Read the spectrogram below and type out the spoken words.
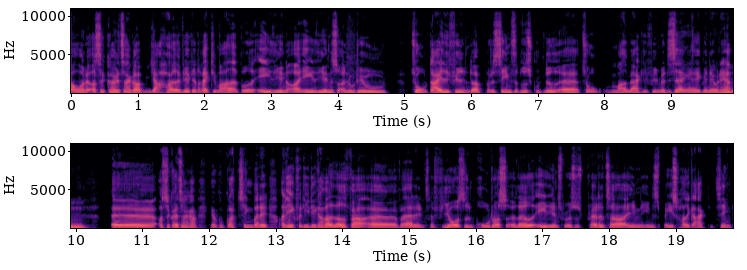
over det, og så kan jeg tænke om, jeg holder virkelig rigtig meget af både Alien og Aliens, og nu er det jo to dejlige film, der på det seneste er blevet skudt ned af to meget mærkelige filmatiseringer, jeg ikke vil nævne her. Mm-hmm. Øh, og så kunne jeg tænke, jeg kunne godt tænke mig det. Og det er ikke fordi, det ikke har været lavet før. Øh, hvad er det, 3-4 år siden Protoss øh, lavede Aliens vs. Predator, en, en Space Hulk-agtig ting.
